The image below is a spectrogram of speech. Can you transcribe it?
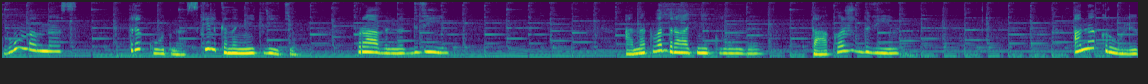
клумба в нас трикутна. Скільки на ній квітів? Правильно, дві. А на квадратній клумбі також дві. А на круглій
